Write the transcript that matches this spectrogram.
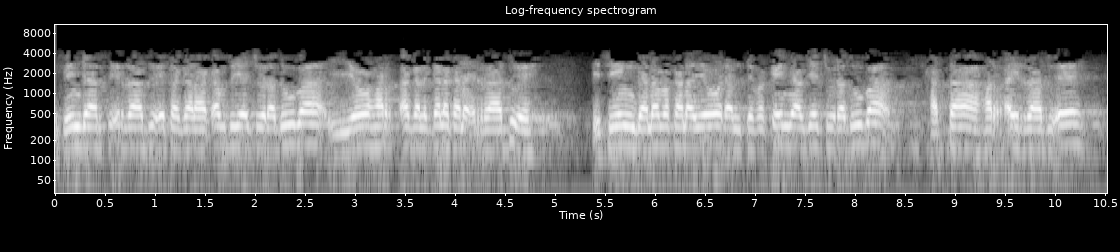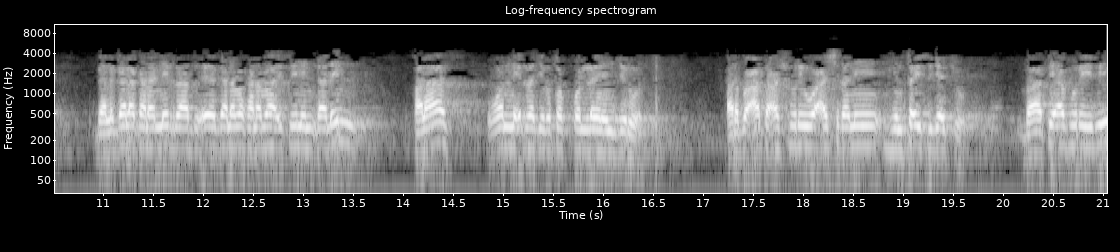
isin jaarsi irraa du'e ta garaa qabdu jechuudha duuba yoo har'a galgala kana irraa du'e isin ganama kana yoo dhalte fakkeenyaaf jechuudha duuba hattaa har'a irraa du'e galgala kana inni irraa du'e ganama kanamaa isin hin dhalin khalaas wanni irra jiru tokkollee hin jiru arba'ata ashhurii wa ashranii hin toysu jechuu baatii afurii fi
